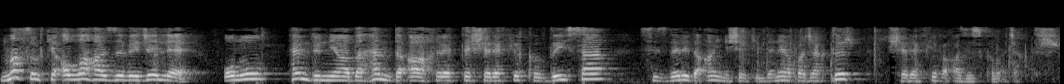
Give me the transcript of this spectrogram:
nasıl ki Allah Azze ve Celle onu hem dünyada hem de ahirette şerefli kıldıysa, sizleri de aynı şekilde ne yapacaktır? Şerefli ve aziz kılacaktır.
